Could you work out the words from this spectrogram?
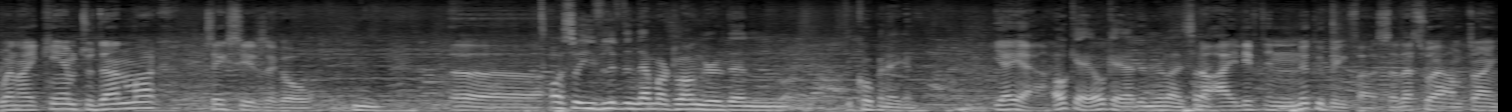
when I came to Denmark six years ago, uh, Oh, so you've lived in Denmark longer than the Copenhagen? yeah, yeah. Okay, okay, I didn't realize. No, I lived in Nykøbing first, so that's why I'm trying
